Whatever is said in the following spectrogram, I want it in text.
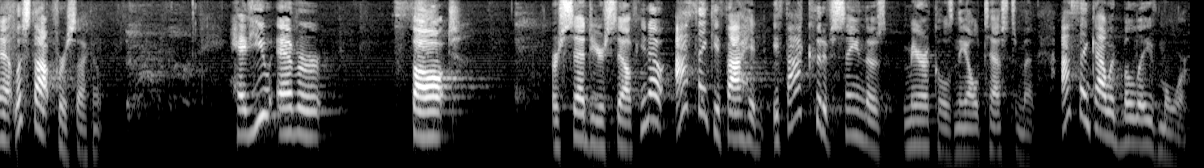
Now, let's stop for a second. Have you ever thought or said to yourself, you know, I think if I had if I could have seen those miracles in the Old Testament, I think I would believe more.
